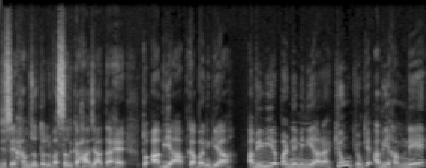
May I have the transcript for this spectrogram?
जिसे हमजतुल वसल कहा जाता है। तो अब यह आपका बन गया। अभी भी ये पढ़ने में नहीं आ रहा है। क्यों? क्योंकि अभी हमने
